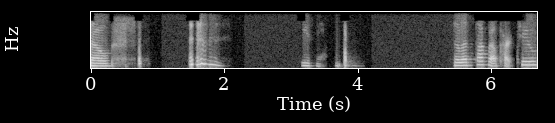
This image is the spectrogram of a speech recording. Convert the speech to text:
So, excuse me. So let's talk about part two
